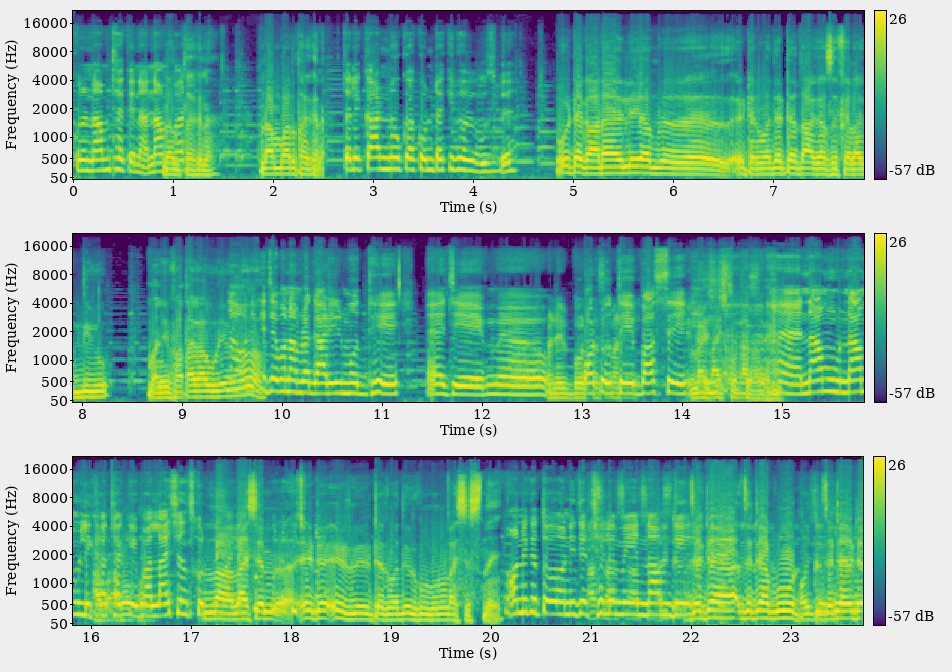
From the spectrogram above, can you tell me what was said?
কোনো নাম থাকে না? নাম নাম্বার থাকে না। নাম্বার থাকে না। তাহলে কার নৌকা কোনটা কীভাবে বুঝবে? ওইটা গাড়া হলে আপনার আহ, এটার মধ্যে একটা দাগ আছে ফেলাক দিব। মানে ফাতাকা উড়ে গেল। যেমন আমরা গাড়ির মধ্যে যে মানে বলতেছে অটোতে মানে বাসে হ্যাঁ। নাম নাম লেখা থাকে বা লাইসেন্স করতে না লাইসেন্স এটা এটার মধ্যে এরকম কোনো লাইসেন্স নাই। অনেকে তো নিজের ছেলে মেয়ের নাম দিয়ে যেটা যেটা বোর্ড যেটা এটা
